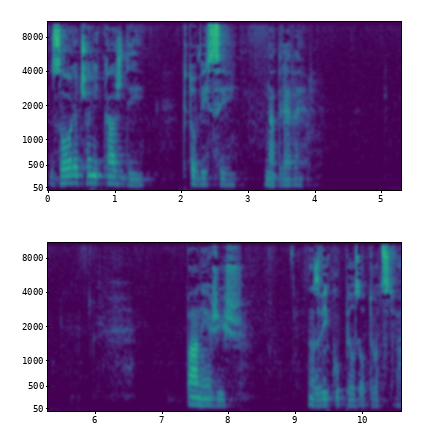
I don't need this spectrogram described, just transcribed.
zlorečený každý, kto vysí na dreve. Pán Ježiš nás vykúpil z otroctva.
